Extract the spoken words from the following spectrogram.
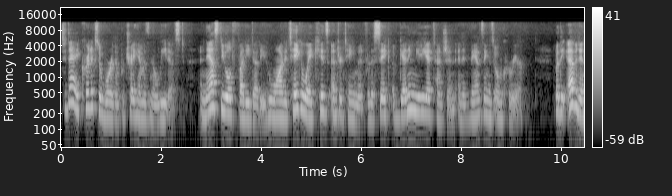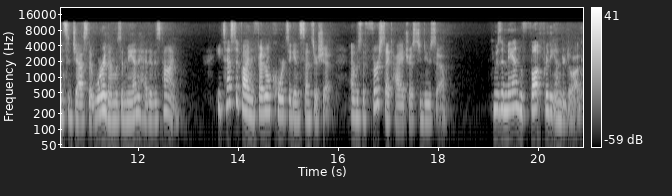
Today, critics of Wertham portray him as an elitist, a nasty old fuddy duddy who wanted to take away kids' entertainment for the sake of getting media attention and advancing his own career. But the evidence suggests that Wertham was a man ahead of his time. He testified in federal courts against censorship and was the first psychiatrist to do so. He was a man who fought for the underdog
